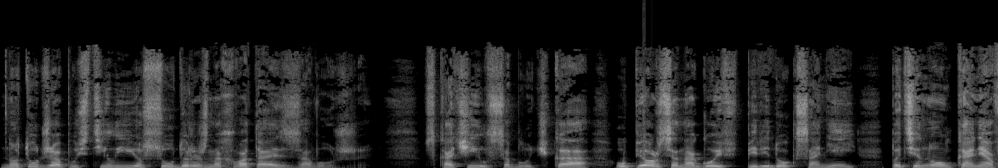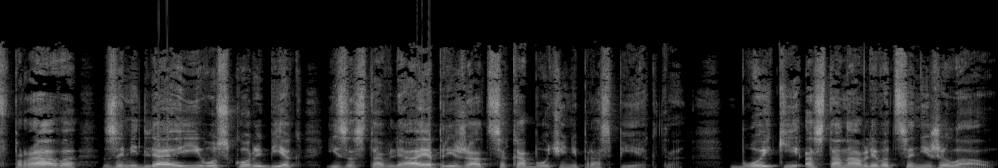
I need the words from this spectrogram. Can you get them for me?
но тут же опустил ее, судорожно хватаясь за вожжи. Вскочил с облучка, уперся ногой в передок саней, потянул коня вправо, замедляя его скорый бег и заставляя прижаться к обочине проспекта. Бойкий останавливаться не желал.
